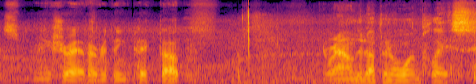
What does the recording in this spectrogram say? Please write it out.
Just make sure I have everything picked up, Round it up into one place.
